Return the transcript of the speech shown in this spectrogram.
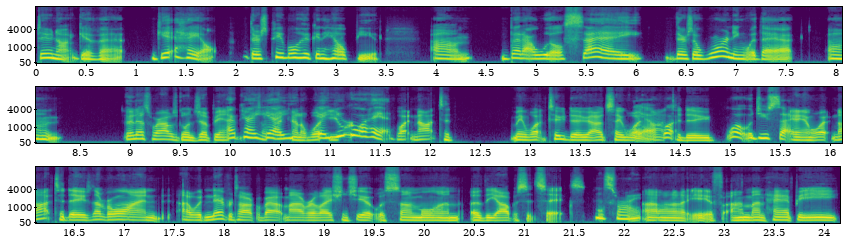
Do not give up. Get help. There's people who can help you. Um, but I will say there's a warning with that. Um, and that's where i was going to jump in okay, So yeah, kind you, of what yeah, you you go ahead. what not to i mean what to do i'd say what Yeah, not what- to do What would you say? And what not to do is number one, I would never talk about my relationship with someone of the opposite sex. That's right. Uh, if I'm unhappy,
